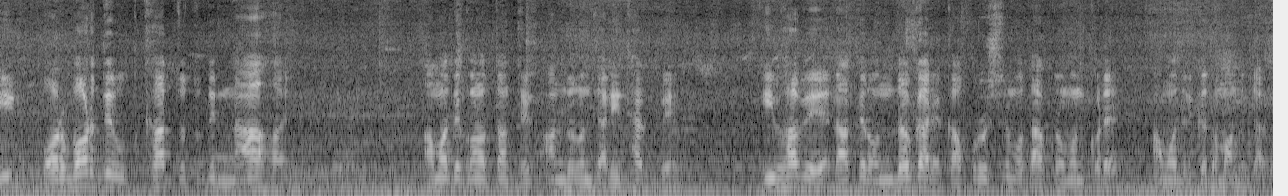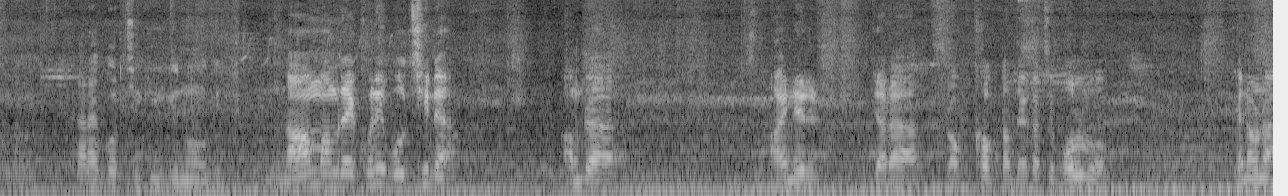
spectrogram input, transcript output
এই বর্বরদের উৎখাত যতদিন না হয় আমাদের গণতান্ত্রিক আন্দোলন জারি থাকবে। এইভাবে রাতের অন্ধকারে কাপুরুষের মতো আক্রমণ করে আমাদেরকে দমানো যাবে। কারা করছে কি কোনো নাম আমরা এখনই বলছি না। আমরা আইনের যারা রক্ষক তাদের কাছে বলব কেননা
